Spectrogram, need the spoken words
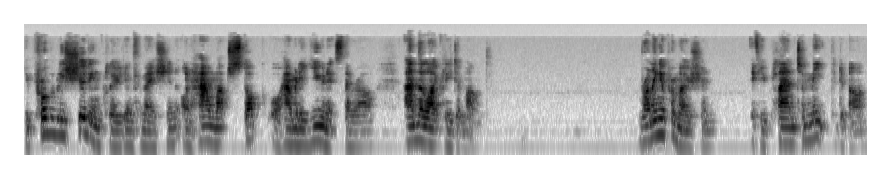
You probably should include information on how much stock or how many units there are and the likely demand. Running a promotion if you plan to meet the demand.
